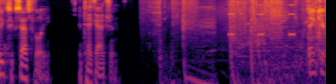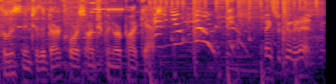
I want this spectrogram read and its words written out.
think successfully and take action. Thank you for listening to the Dark Horse Entrepreneur Podcast. Thanks for tuning in.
